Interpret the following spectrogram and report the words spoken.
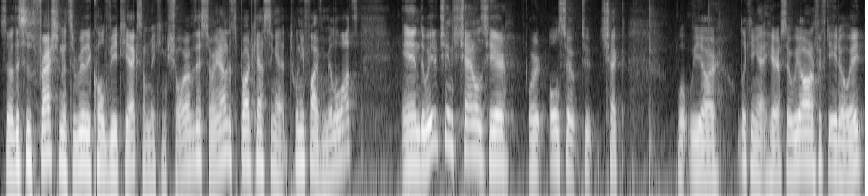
so this is fresh and it's a really cold VTX I'm making sure of this. So right now it's broadcasting at 25 milliwatts. And the way to change channels here or also to check what we are looking at here. So we are on 5808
